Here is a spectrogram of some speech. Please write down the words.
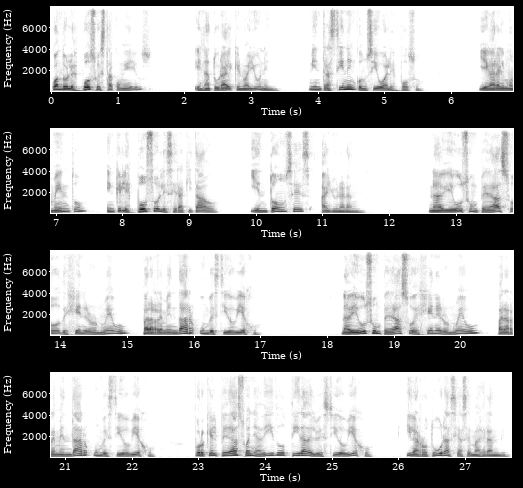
cuando el esposo está con ellos? Es natural que no ayunen, mientras tienen consigo al esposo. Llegará el momento en que el esposo les será quitado, y entonces ayunarán. Nadie usa un pedazo de género nuevo para remendar un vestido viejo. Nadie usa un pedazo de género nuevo para remendar un vestido viejo, porque el pedazo añadido tira del vestido viejo, y la rotura se hace más grande.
